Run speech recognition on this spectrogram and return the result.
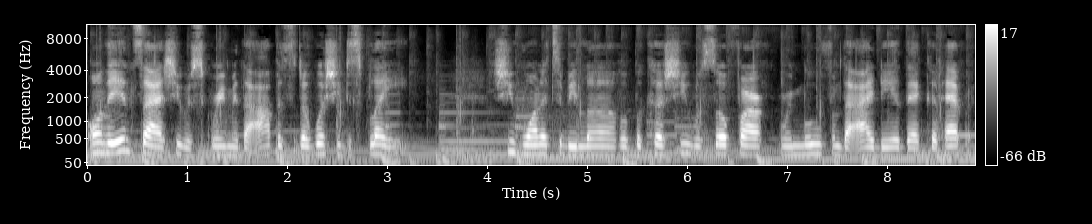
On the inside, she was screaming the opposite of what she displayed. She wanted to be loved, but because she was so far removed from the idea that could ever,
